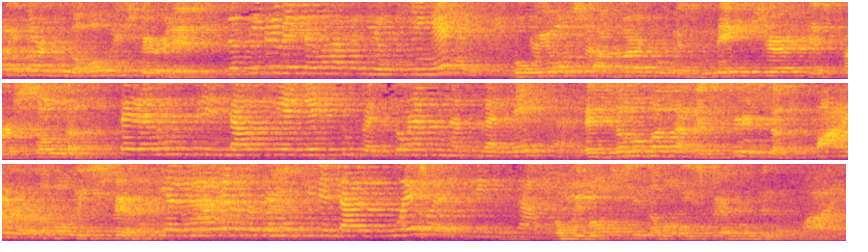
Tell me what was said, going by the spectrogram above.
only learned who the Holy Spirit is, No simplemente hemos aprendido quién es el Espíritu but we also have learned who his nature, his persona. pero hemos experimentado quién es su persona, su naturaleza. And some of us have experienced the fire of the Holy Spirit. Y algunos de nosotros hemos experimentado el fuego del Espíritu Santo. But we've also seen the Holy Spirit move in the quiet.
